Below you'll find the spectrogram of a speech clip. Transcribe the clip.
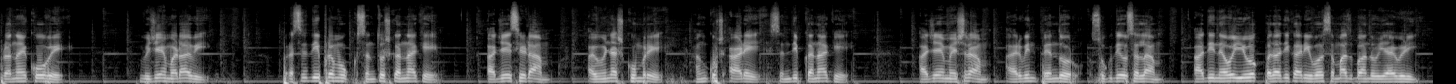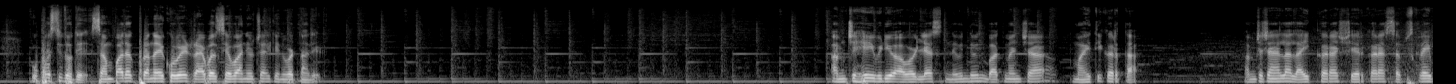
प्रणय कोवे विजय मडावी प्रसिद्धी प्रमुख संतोष कनाके अजय सिडाम अविनाश कुंबरे अंकुश आडे संदीप कनाके अजय मेश्राम अरविंद पेंदोर सुखदेव सलाम आदी नवयुवक पदाधिकारी व समाज बांधव यावेळी उपस्थित होते. संपादक Pranay Kove tribal Seva news channel Kinwat Nanded. आमचे हे व्हिडिओ आवडल्यास नवीन नवीन बातम्यांच्या माहितीकरता आमच्या चॅनलला लाईक करा शेअर करा सबस्क्राईब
